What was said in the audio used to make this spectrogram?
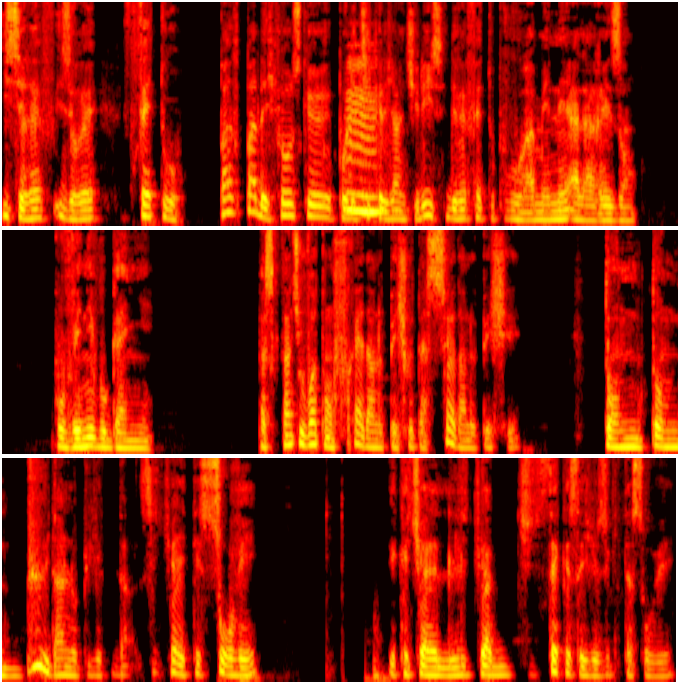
Ils seraient, ils auraient fait tout. Pas, pas des choses que politiques que les gens utilisent. Ils devaient faire tout pour vous ramener à la raison. Pour venir vous gagner. Parce que quand tu vois ton frère dans le péché ou ta sœur dans le péché, ton, ton but dans le dans- si tu as été sauvé et que tu as, tu as, tu sais que c'est Jésus qui t'a sauvé,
